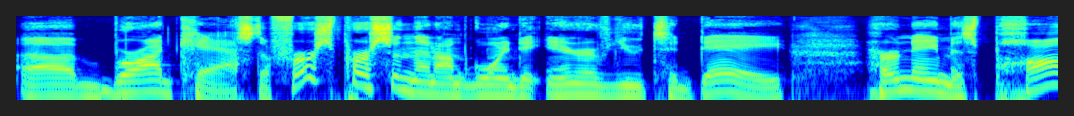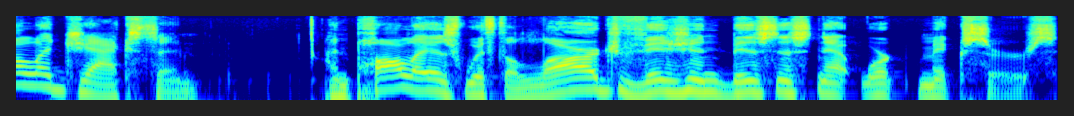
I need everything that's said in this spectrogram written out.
uh, broadcast, the first person that I'm going to interview today, her name is Paula Jackson. And Paula is with the Large Vision Business Network Mixers.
